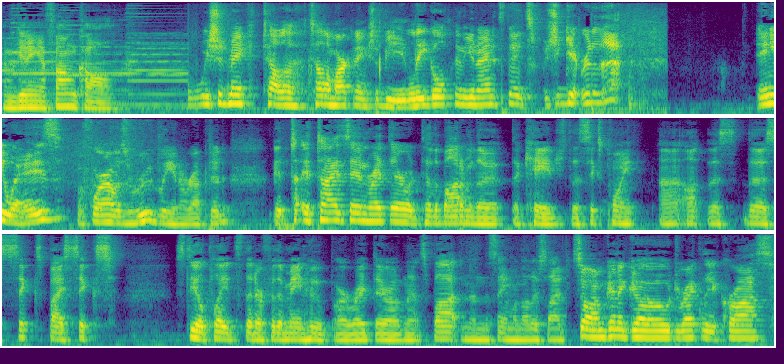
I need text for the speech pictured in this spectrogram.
I'm getting a phone call. We should make tele telemarketing should be legal in the United States. We should get rid of that. Anyways, before I was rudely interrupted, it, it ties in right there to the bottom of the, the cage, the six point, uh, this the six by six steel plates that are for the main hoop are right there on that spot and then the same on the other side. So I'm gonna go directly across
